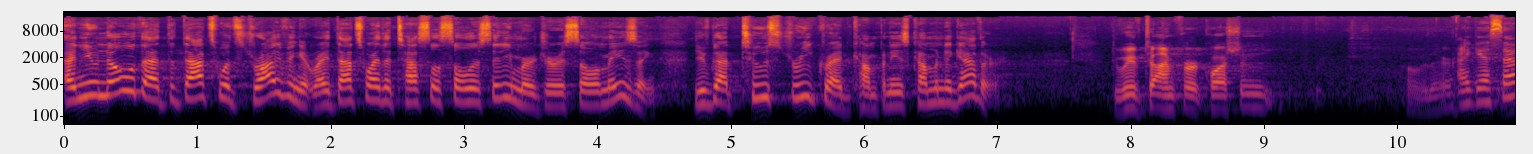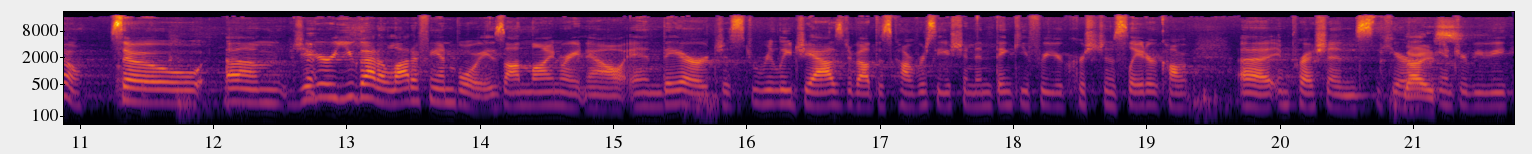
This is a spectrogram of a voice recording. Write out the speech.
And you know that, that that's what's driving it, right? That's why the Tesla SolarCity merger is so amazing. You've got two street cred companies coming together. Do we have time for a question over there? I guess so. So, um, Jigar, you got a lot of fanboys online right now, and they are just really jazzed about this conversation. And thank you for your Christian Slater com- uh, impressions here, Nice. Andrew Beebe.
